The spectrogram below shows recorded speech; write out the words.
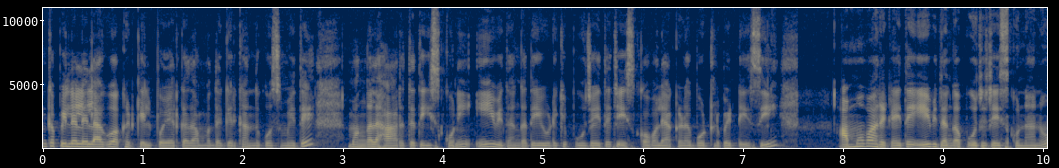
ఇంకా పిల్లలు ఎలాగో అక్కడికి వెళ్ళిపోయారు కదా అమ్మ దగ్గరికి. అందుకోసం అయితే మంగళహారతి తీసుకొని ఈ విధంగా దేవుడికి పూజ అయితే చేసుకోవాలి. అక్కడ బొట్లు పెట్టేసి అమ్మవారికి అయితే ఏ విధంగా పూజ చేసుకున్నాను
